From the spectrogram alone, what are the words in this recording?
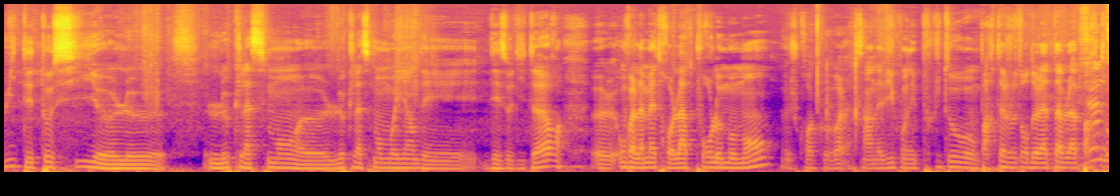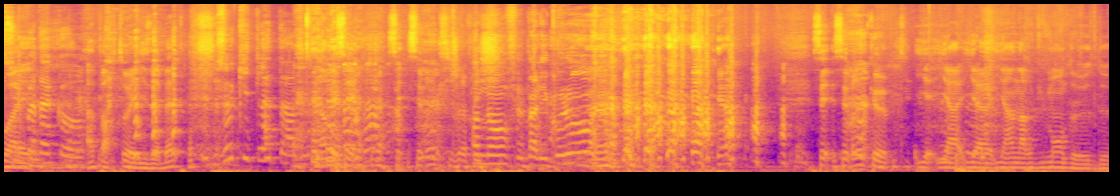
8 est aussi euh, le, le, classement, euh, le classement moyen des, des auditeurs, euh, on va la mettre là pour le moment. Je crois que voilà, c'est un avis qu'on est plutôt, on partage autour de la table à part Je toi. Ne suis pas d'accord. À part toi, Elisabeth. je quitte la table. Non, mais c'est vrai que si je réfléchis. Oh non, fais pas l'écolo C'est vrai qu'il y a, y, a, y a un argument de, de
